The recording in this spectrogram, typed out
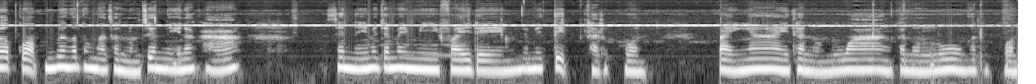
รอบเกาะเพื่อนๆก็ต้องมาถนนเส้นนี้นะคะ เส้นนี้มันจะไม่มีไฟแดงจะไม่ติดค่ะทุกคน ไปง่ายถนนว่างถนนโล่งค่ะทุกคน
